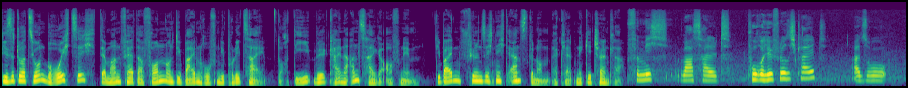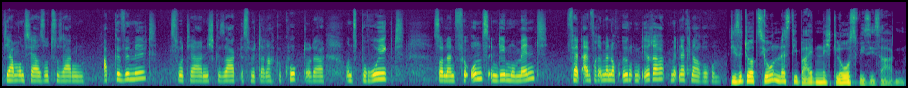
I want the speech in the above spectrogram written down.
Die Situation beruhigt sich, der Mann fährt davon und die beiden rufen die Polizei. Doch die will keine Anzeige aufnehmen. Die beiden fühlen sich nicht ernst genommen, erklärt Nikki Chandler. Für mich war es halt pure Hilflosigkeit. Also die haben uns ja sozusagen abgewimmelt. Es wurde ja nicht gesagt, es wird danach geguckt oder uns beruhigt, sondern für uns in dem Moment fährt einfach immer noch irgendein Irrer mit einer Knarre rum. Die Situation lässt die beiden nicht los, wie sie sagen.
